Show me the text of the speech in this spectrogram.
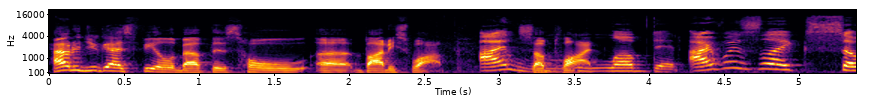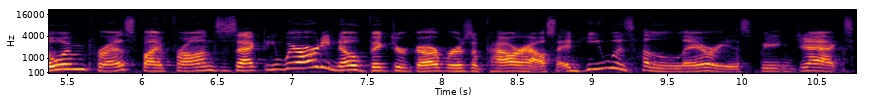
How did you guys feel about this whole uh, body swap I subplot? loved it. I was like so impressed by Franz's acting. We already know Victor Garber is a powerhouse, and he was hilarious being Jax.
